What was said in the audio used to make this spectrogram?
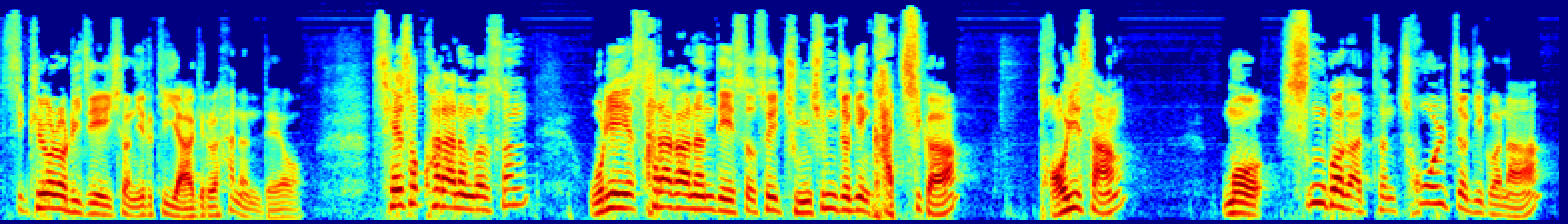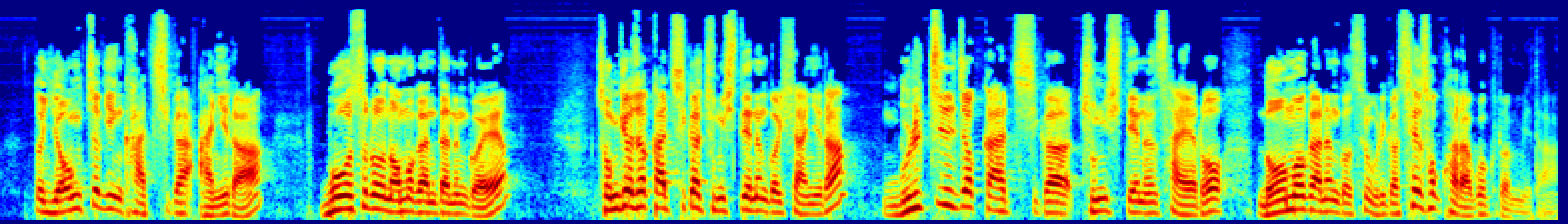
secularization 이렇게 이야기를 하는데요. 세속화라는 것은 우리 살아가는 데 있어서의 중심적인 가치가 더 이상 뭐 신과 같은 초월적이거나 또 영적인 가치가 아니라 무엇으로 넘어간다는 거예요? 종교적 가치가 중시되는 것이 아니라 물질적 가치가 중시되는 사회로 넘어가는 것을 우리가 세속화라고 그럽니다.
